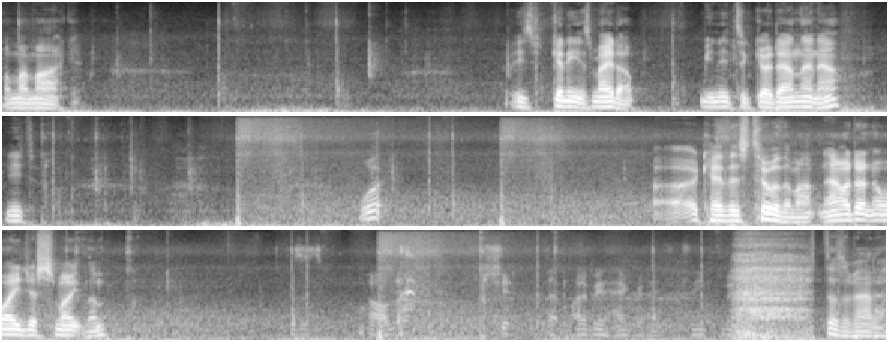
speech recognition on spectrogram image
On my mark. He's getting his mate up. You need to go down there now. You need to. What? Uh, okay, there's two of them up now. I don't know why you just smoked them. Oh, shit. That might have been a hand grenade. Can you move? It doesn't matter.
